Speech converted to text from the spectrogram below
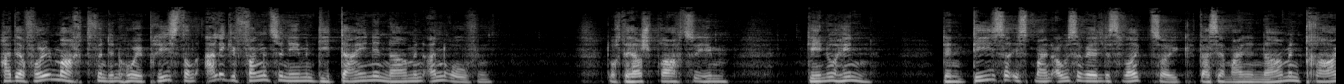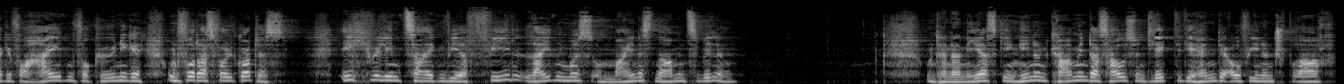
hat er Vollmacht von den Hohepriestern, alle gefangen zu nehmen, die deinen Namen anrufen. Doch der Herr sprach zu ihm, Geh nur hin, denn dieser ist mein auserwähltes Werkzeug, dass er meinen Namen trage vor Heiden, vor Könige und vor das Volk Gottes, Ich will ihm zeigen, wie er viel leiden muss um meines Namens willen. Und Hananias ging hin und kam in das Haus und legte die Hände auf ihn und sprach,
